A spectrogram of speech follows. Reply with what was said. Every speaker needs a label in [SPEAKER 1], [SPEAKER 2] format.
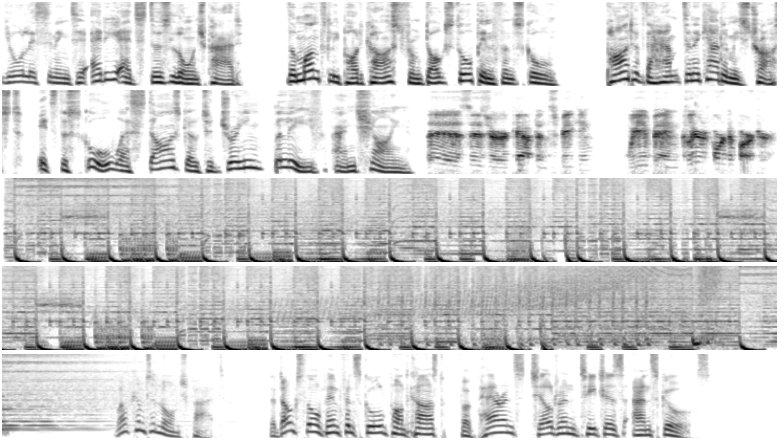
[SPEAKER 1] You're listening to Eddie Edster's Launchpad, the monthly podcast from Dogsthorpe Infant School, part of the Hampton Academies Trust. It's the school where stars go to dream, believe, and shine.
[SPEAKER 2] This is your captain speaking. We've been cleared for departure.
[SPEAKER 3] Welcome to Launchpad, the Dogsthorpe Infant School podcast for parents, children, teachers, and schools.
